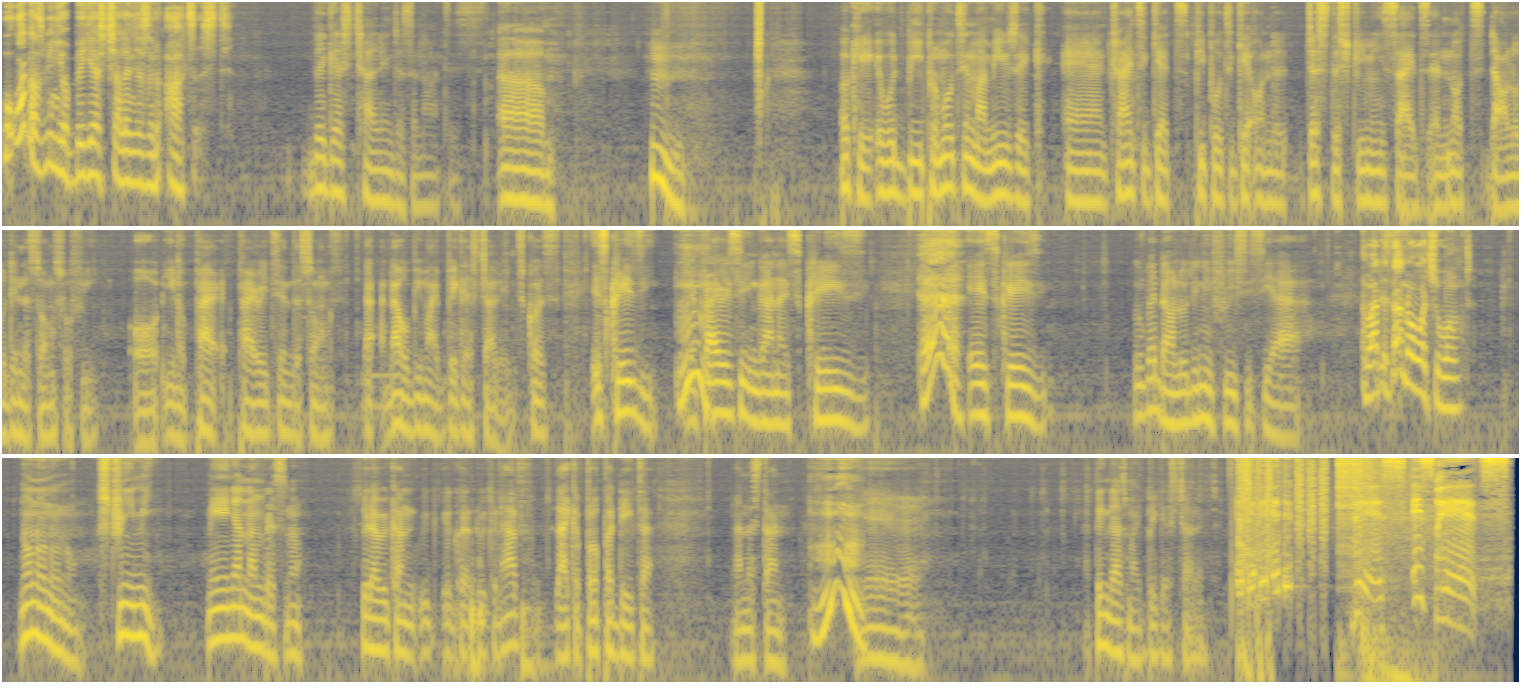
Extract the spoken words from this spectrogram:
What, what has been your biggest challenge as an artist? Biggest challenge as an artist. Um, hmm. Okay, it would be promoting my music and trying to get people to get on the just the streaming sites and not downloading the songs for free or you know pir- pirating the songs. That that would be my biggest challenge because it's crazy. The piracy in Ghana is crazy. Yeah. It's crazy. We've been downloading it free, CC. Yeah. But is that not what you want? No, no, no, no. Streaming. Nanya numbers, no. So that we can we, we can we can have like a proper data. You understand? Hmm. Yeah. I think that's my biggest challenge. This is Hits.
